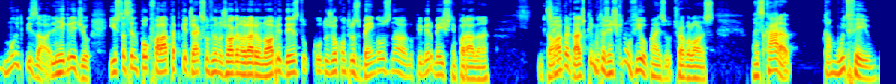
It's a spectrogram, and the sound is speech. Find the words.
Muito bizarro. Ele regrediu. E isso está sendo pouco falado, até porque Jacksonville não joga no horário nobre desde o do jogo contra os Bengals no primeiro mês de temporada, né? Então Sim. é verdade que tem muita gente que não viu mais o Trevor Lawrence. Mas, cara, tá muito feio.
